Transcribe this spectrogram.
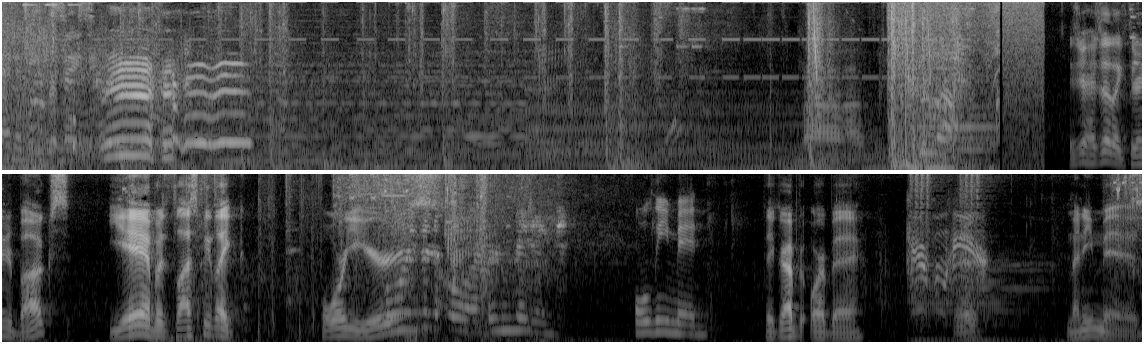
enemy remaining. Is your headset like 300 bucks? Yeah, but it's lasted me like four years. Poison orb emitting. Only mid. They grabbed Orbe. Many mid.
